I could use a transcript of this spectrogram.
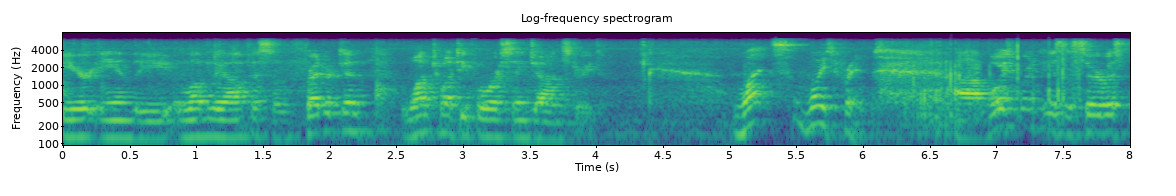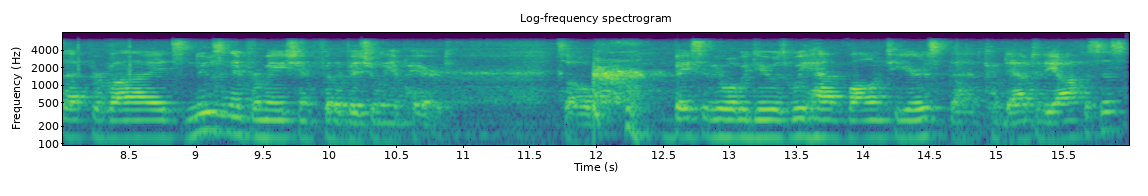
here in the lovely office of Fredericton, 124 St. John Street. What's VoicePrint? Uh, VoicePrint is a service that provides news and information for the visually impaired. So basically what we do is we have volunteers that come down to the offices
